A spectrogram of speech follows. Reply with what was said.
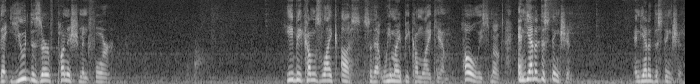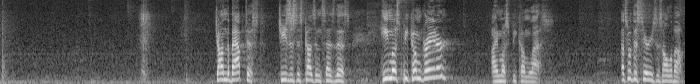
that you deserve punishment for. He becomes like us so that we might become like him. Holy smokes. And yet a distinction. And yet a distinction. John the Baptist, Jesus' cousin, says this He must become greater, I must become less. That's what this series is all about.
